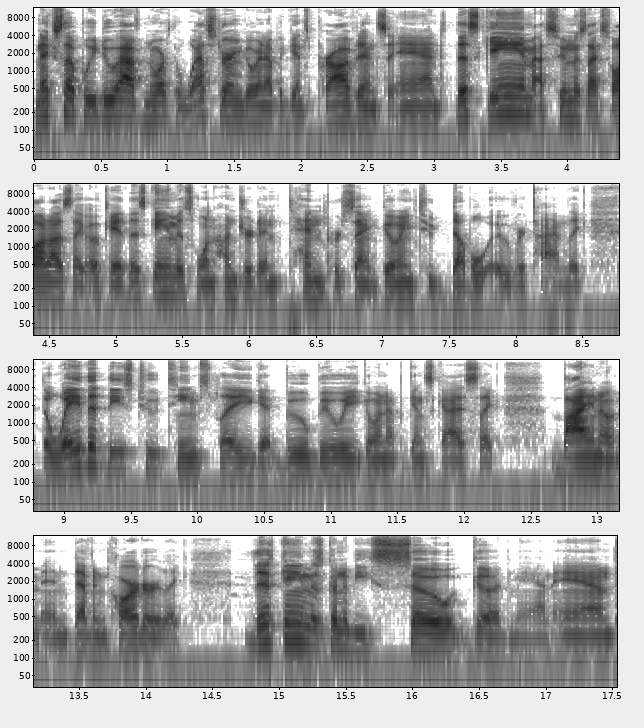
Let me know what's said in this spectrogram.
Next up, we do have Northwestern going up against Providence. And this game, as soon as I saw it, I was like, okay, this game is 110% going to double overtime. Like the way that these two teams play, you get Boo Buie going up against guys like Bynum and Devin Carter. Like this game is going to be so good, man. And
